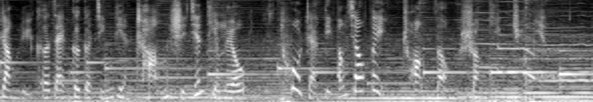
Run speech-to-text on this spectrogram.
让旅客在各个景点长时间停留，拓展地方消费，创造双赢局面。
